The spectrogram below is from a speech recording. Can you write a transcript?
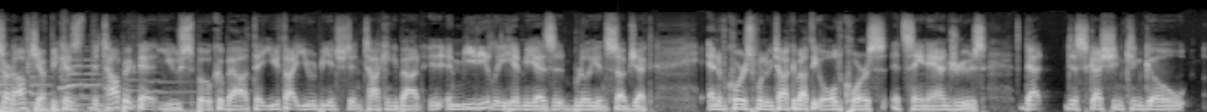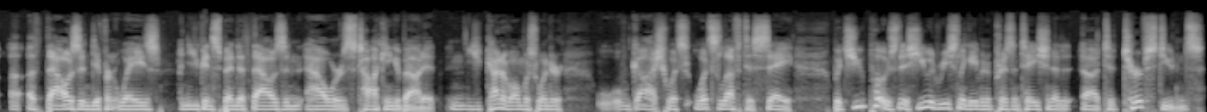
start off, Jeff, because the topic that you spoke about that you thought you would be interested in talking about immediately hit me as a brilliant subject. And of course, when we talk about the old course at St. Andrews, that discussion can go a, a thousand different ways, and you can spend a thousand hours talking about it. And you kind of almost wonder, oh, gosh, what's what's left to say? But you posed this. You had recently given a presentation at, uh, to turf students,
